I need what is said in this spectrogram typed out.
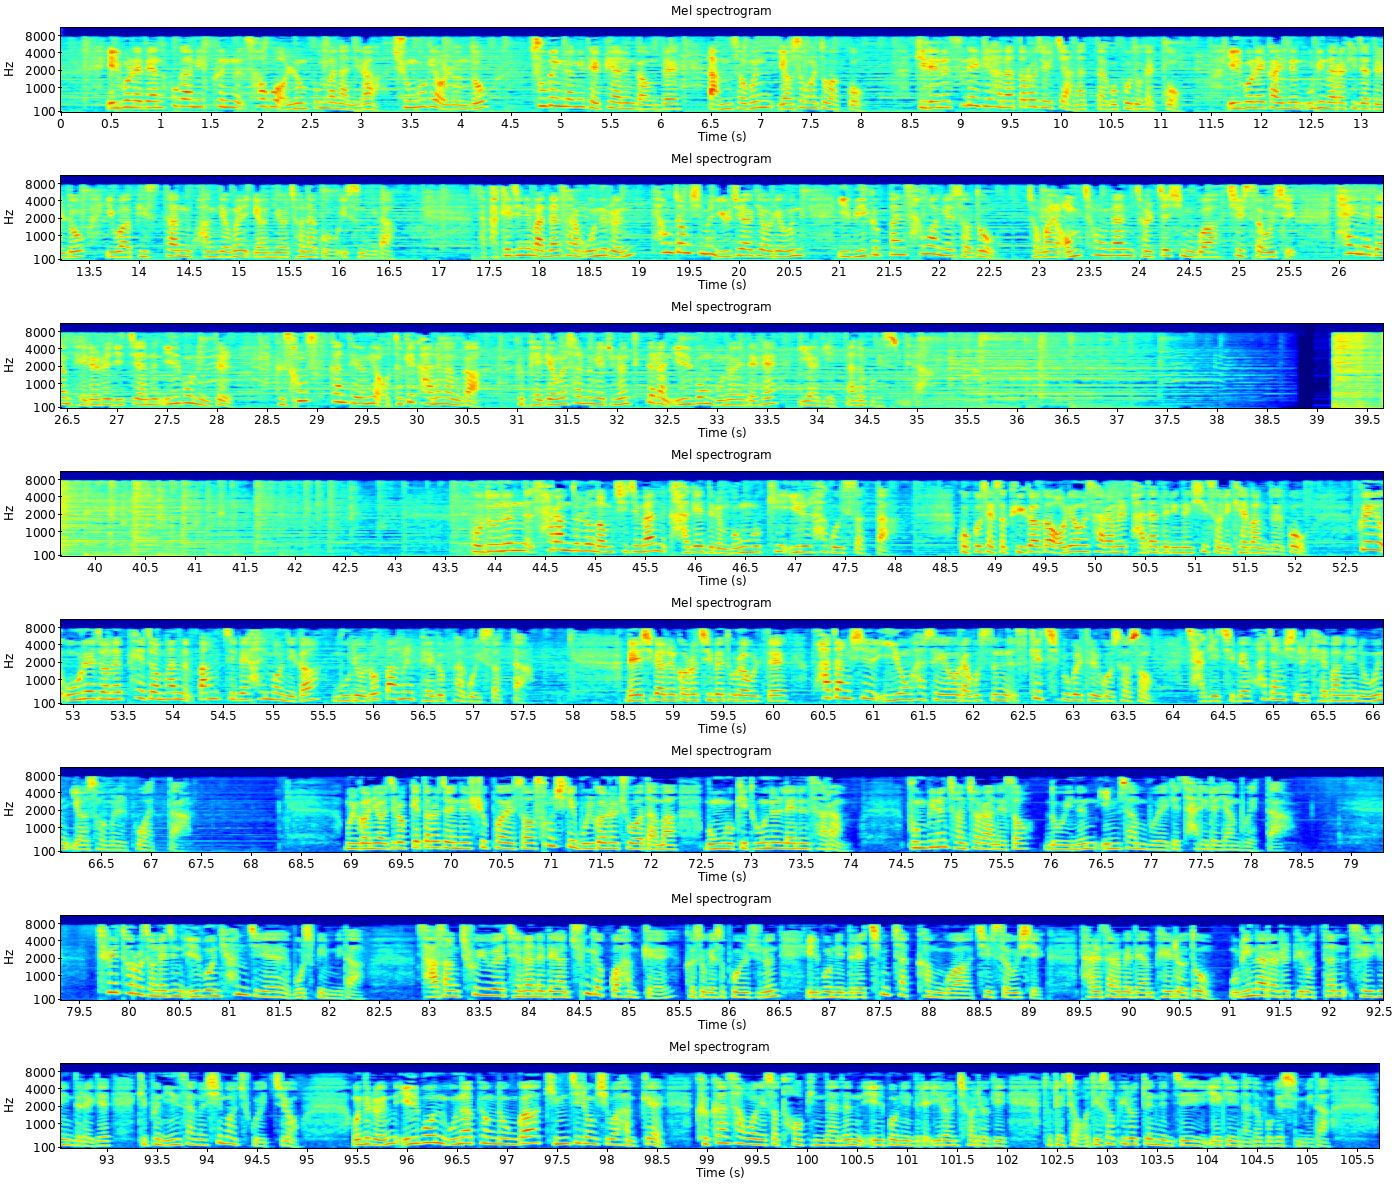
일본에 대한 호감이 큰 서구 언론뿐만 아니라 중국의 언론도 수백 명이 대피하는 가운데 남성은 여성을 도왔고 길에는 쓰레기 하나 떨어져 있지 않았다고 보도했고 일본에 가 있는 우리나라 기자들도 이와 비슷한 광경을 연이어 전하고 있습니다. 자, 박혜진이 만난 사람 오늘은 평정심을 유지하기 어려운 이 위급한 상황에서도 정말 엄청난 절제심과 질서의식, 타인에 대한 배려를 잊지 않는 일본인들, 그 성숙한 대응이 어떻게 가능한가, 그 배경을 설명해주는 특별한 일본 문화에 대해 이야기 나눠보겠습니다. 보도는 사람들로 넘치지만 가게들은 묵묵히 일을 하고 있었다. 곳곳에서 귀가가 어려운 사람을 받아들이는 시설이 개방되고 꽤 오래전에 폐점한 빵집의 할머니가 무료로 빵을 배급하고 있었다. 4시간을 걸어 집에 돌아올 때 화장실 이용하세요라고 쓴 스케치북을 들고 서서 자기 집에 화장실을 개방해 놓은 여성을 보았다. 물건이 어지럽게 떨어져 있는 슈퍼에서 성실히 물건을 주워 담아 묵묵히 돈을 내는 사람. 분비는 전철 안에서 노인은 임산부에게 자리를 양보했다. 트위터로 전해진 일본 현지의 모습입니다. 사상 초유의 재난에 대한 충격과 함께 그 속에서 보여주는 일본인들의 침착함과 질서의식, 다른 사람에 대한 배려도 우리나라를 비롯한 세계인들에게 깊은 인상을 심어주고 있죠. 오늘은 일본 문화평론가 김지룡 씨와 함께 극한 상황에서 더 빛나는 일본인들의 이런 저력이 도대체 어디서 비롯됐는지 얘기 나눠보겠습니다.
